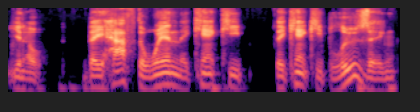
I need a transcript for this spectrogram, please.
you know they have to win. They can't keep they can't keep losing.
